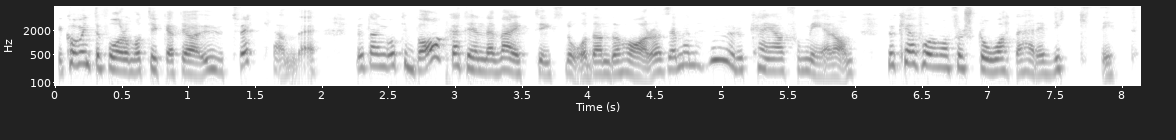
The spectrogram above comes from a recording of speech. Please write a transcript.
Det kommer inte få dem att tycka att jag är utvecklande, utan gå tillbaka till den där verktygslådan du har och säga, men hur kan jag få med dem? Hur kan jag få dem att förstå att det här är viktigt?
